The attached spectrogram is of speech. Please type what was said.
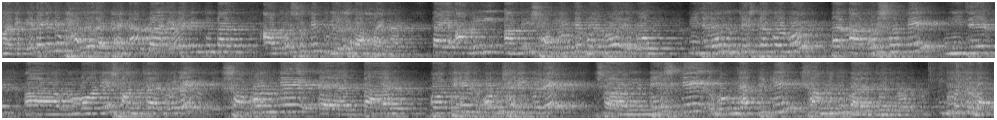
মানে এটা কিন্তু ভালো দেখায় না, বা এটা কিন্তু তার আদর্শকে তুলে ধরা হয় না। তাই আমি আমি সকলকে বলব এবং তার আদর্শকে নিজের আহ, মনে সঞ্চার করে সকলকে তার পথের অনুসারী করে দেশকে এবং জাতিকে সমৃদ্ধ করার জন্য। ধন্যবাদ।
